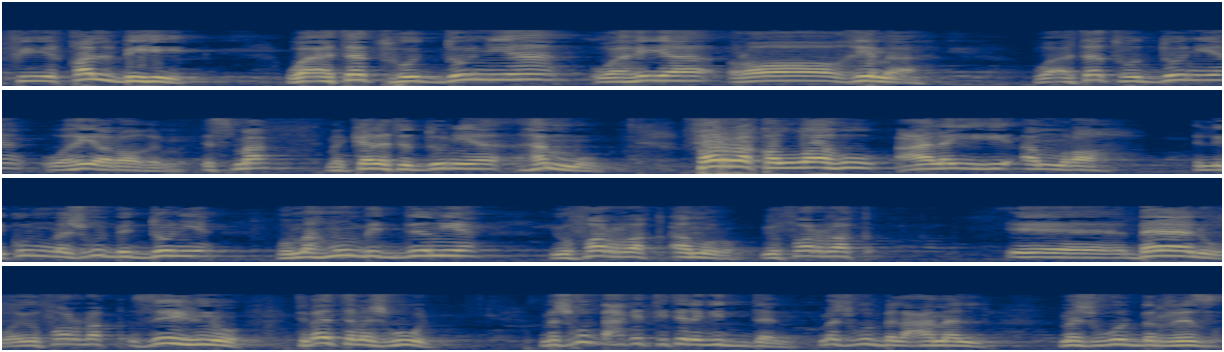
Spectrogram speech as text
في قلبه وأتته الدنيا وهي راغمة. وأتته الدنيا وهي راغمة. اسمع من كانت الدنيا همه. فرق الله عليه أمره. اللي يكون مشغول بالدنيا ومهموم بالدنيا يفرق أمره يفرق آه، باله ويفرق ذهنه. تبقى أنت مشغول. مشغول بحاجات كتيرة جدا. مشغول بالعمل مشغول بالرزق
